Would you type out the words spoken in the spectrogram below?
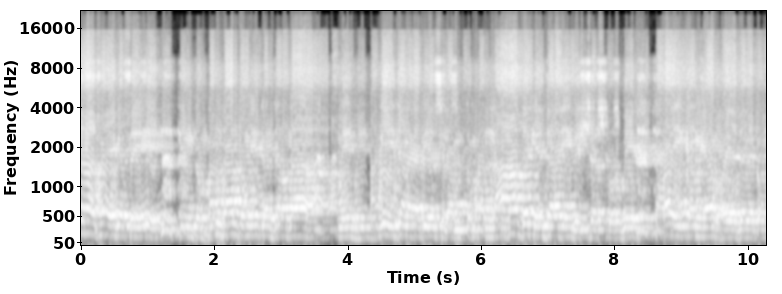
বিশ্বাস হয়ে গেছে। কিন্তু বান্দা, তুমি এটা জানো না। আমি আগেই জানাই দিয়েছিলাম, তোমরা না দেখে যারাই বিশ্বাস করবে, তারাই কামিয়াব হয়ে যাবে কোন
